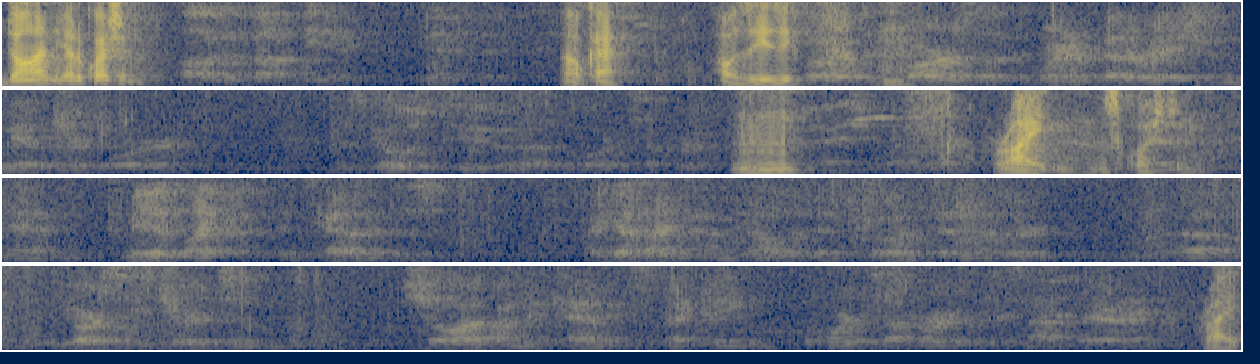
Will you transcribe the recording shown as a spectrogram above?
Don, you had a question? Okay. That was easy. So as far as, uh, we're in a federation, we have a church order, this goes to uh, the Lord's Supper. Mhm. Actually, Right. This question. And to me, it's like, it's kind of a, dis- I guess I- I'm down with it, going to another um, URC church and show up, I'm kind of expecting the Lord's Supper, it's not there. Right.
